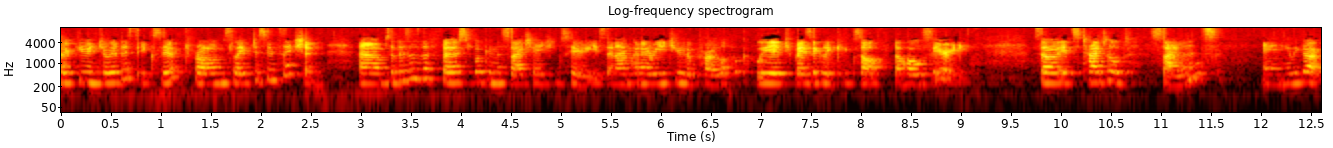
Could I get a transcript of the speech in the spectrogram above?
hope you enjoy this excerpt from Slave to Sensation. Um, so this is the first book in the Psy-Changeling series and I'm going to read you the prologue which basically kicks off the whole series. So it's titled Silence and here we go.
